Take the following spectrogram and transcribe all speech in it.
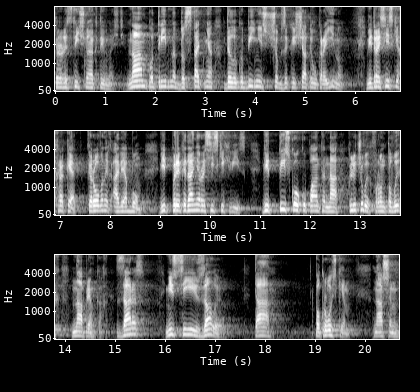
терористичної активності. Нам потрібна достатня далекобійність, щоб захищати Україну від російських ракет, керованих авіабомб, від перекидання російських військ, від тиску окупанта на ключових фронтових напрямках. Зараз між цією залою та Покровським, нашим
